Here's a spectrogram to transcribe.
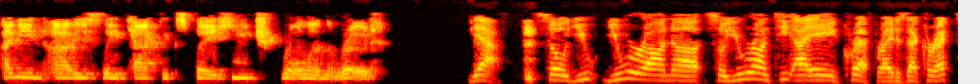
I mean, obviously tactics play a huge role on the road. Yeah. So you you were on uh so you were on TIAA-CREF, right? Is that correct?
